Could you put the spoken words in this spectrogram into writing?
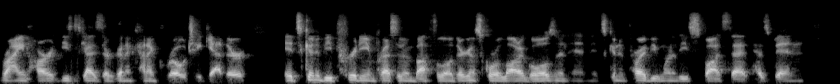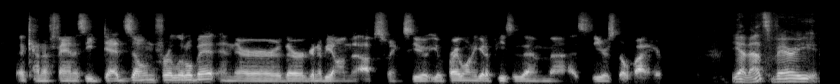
Reinhart, these guys are going to kind of grow together it's going to be pretty impressive in Buffalo. They're going to score a lot of goals, and, and it's going to probably be one of these spots that has been a kind of fantasy dead zone for a little bit, and they're they're going to be on the upswing. So you, will probably want to get a piece of them uh, as the years go by here. Yeah, that's very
